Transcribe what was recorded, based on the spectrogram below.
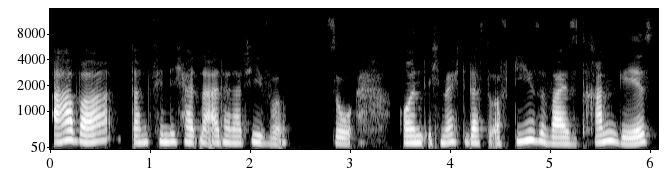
Aber dann finde ich halt eine Alternative. So. Und ich möchte, dass du auf diese Weise dran gehst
